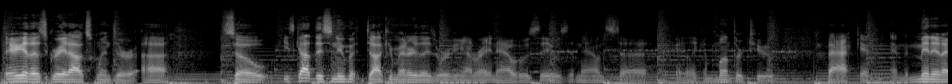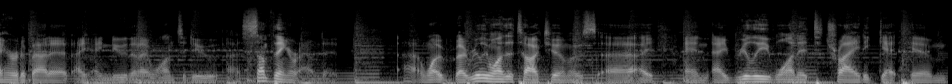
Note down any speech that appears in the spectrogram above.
There you go. That's great, Alex Winter. Uh, so he's got this new documentary that he's working on right now. It was it was announced uh, like a month or two back, and, and the minute I heard about it, I, I knew that I wanted to do uh, something around it. Uh, I really wanted to talk to him. I was, uh, I, and I really wanted to try to get him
